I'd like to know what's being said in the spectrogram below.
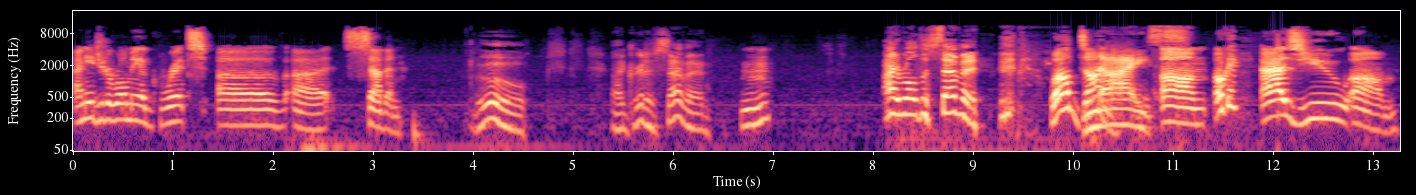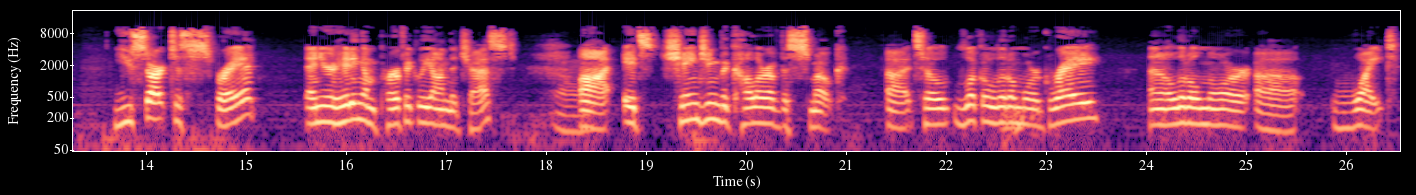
I need you to roll me a grit of uh, seven. Ooh, a grit of 7 Mhm. I rolled a seven. Well done. Nice. Um, okay. As you um, you start to spray it, and you're hitting them perfectly on the chest. Uh, it's changing the color of the smoke uh, to look a little more gray and a little more uh, white.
